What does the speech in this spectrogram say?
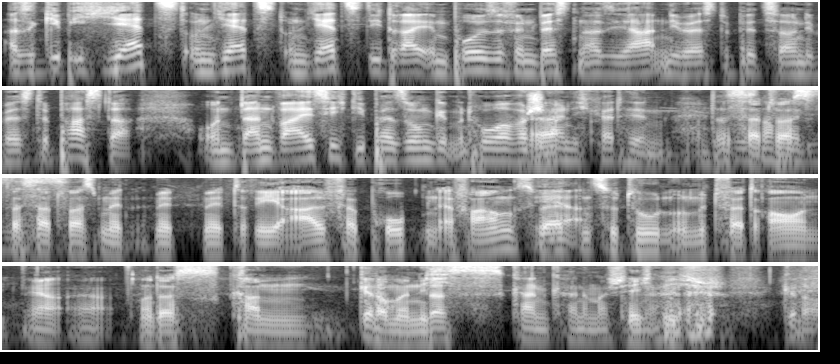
also gebe ich jetzt und jetzt und jetzt die drei Impulse für den besten Asiaten, die beste Pizza und die beste Pasta. Und dann weiß ich, die Person geht mit hoher Wahrscheinlichkeit ja. hin. Und das, das hat was, das hat was mit, mit, mit real verprobten Erfahrungswerten ja. zu tun und mit Vertrauen. Ja, ja. Und das kann, genau, kann man nicht. Das kann keine Maschine. Technisch. genau.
